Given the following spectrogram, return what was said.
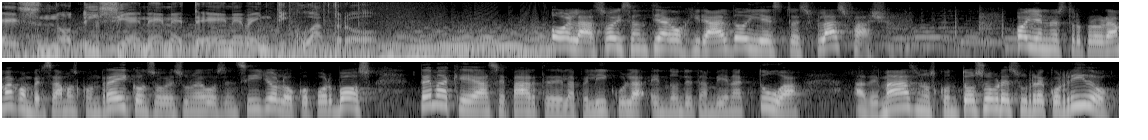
es noticia en NTN 24. Hola, soy Santiago Giraldo y esto es Flash Fashion. Hoy en nuestro programa conversamos con Raycon sobre su nuevo sencillo Loco por Voz, tema que hace parte de la película en donde también actúa. Además, nos contó sobre su recorrido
